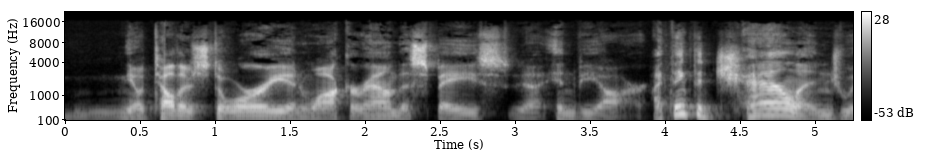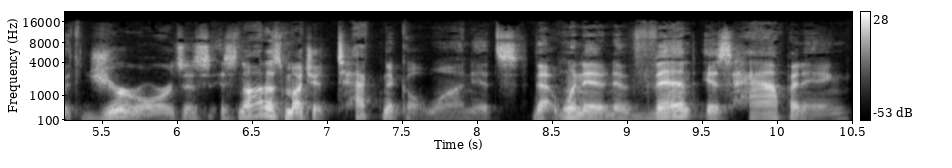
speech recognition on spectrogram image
you know, tell their story and walk around the space uh, in VR. I think the challenge with jurors is is not as much a technical one. It's that when an event is happening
